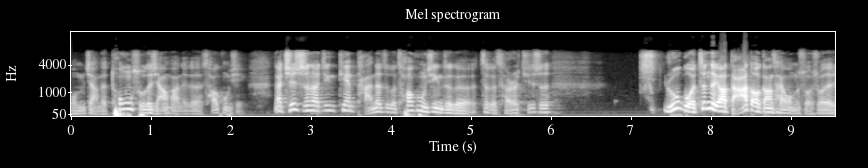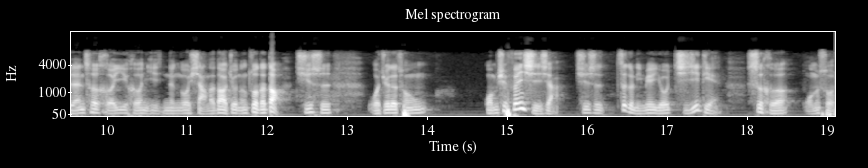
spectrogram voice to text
我们讲的通俗的讲法的这个操控性。那其实呢，今天谈的这个操控性这个这个词儿，其实其如果真的要达到刚才我们所说的人车合一和你能够想得到就能做得到，其实我觉得从我们去分析一下，其实这个里面有几点是和我们所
